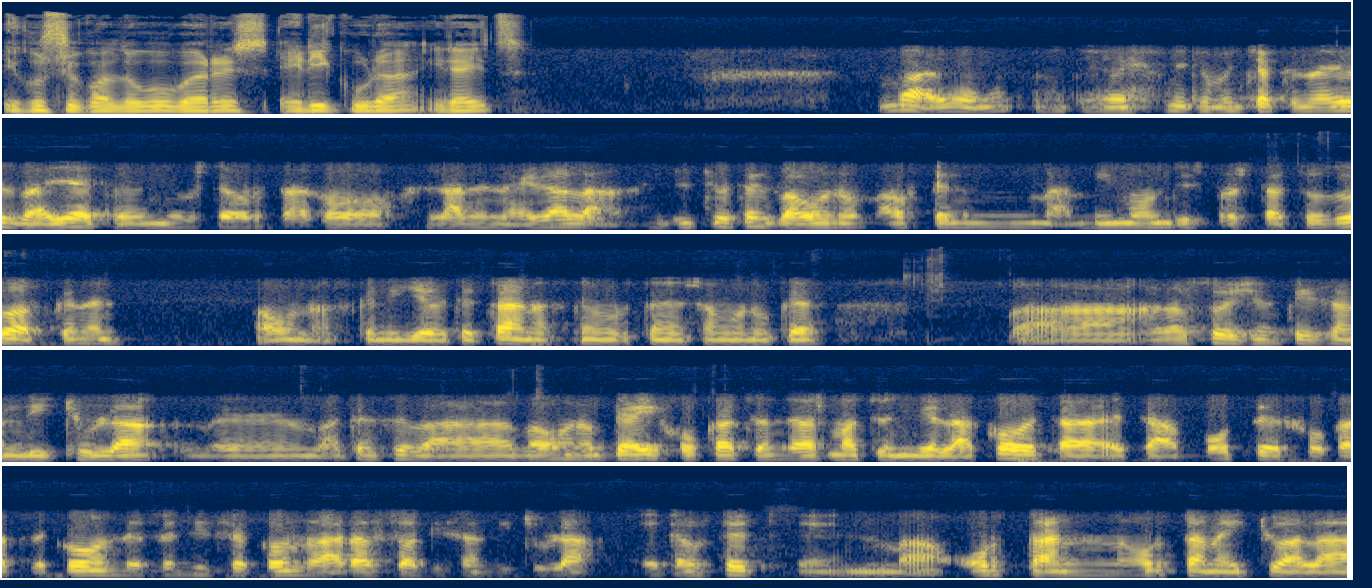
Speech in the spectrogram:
Ikusiko aldugu berriz erikura iraitz. Bai, bueno, eh, nik pentsatzen nahi ez baiet, eh, nik uste hortako lanen nahi dala. Iruditzen ba, bueno, aurten ba, mimo ondiz prestatu du, azkenen, ba, bueno, azken hilabetetan, azken urtean esango nuke, ba, arazo esente izan ditxula, eh, batez, ba, ba, bueno, behai jokatzen da asmatu indielako, eta eta bote jokatzeko, defenditzeko, no, arazoak izan ditxula. Eta uste, ba, hortan, hortan haituala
